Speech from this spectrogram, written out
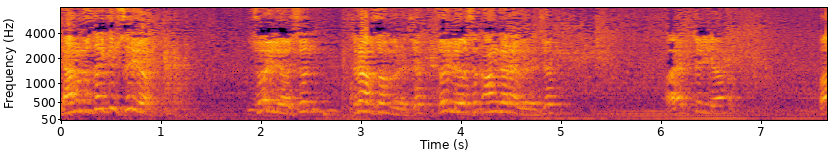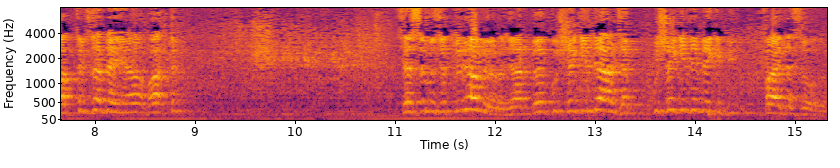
Yanımızda kimse yok. Söylüyorsun Trabzon vereceğim. Söylüyorsun Ankara vereceğim. Ayıptır ya. Baktık zaten ya baktık. Sesimizi duyamıyoruz yani böyle bu şekilde ancak bu şekilde belki bir faydası olur.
